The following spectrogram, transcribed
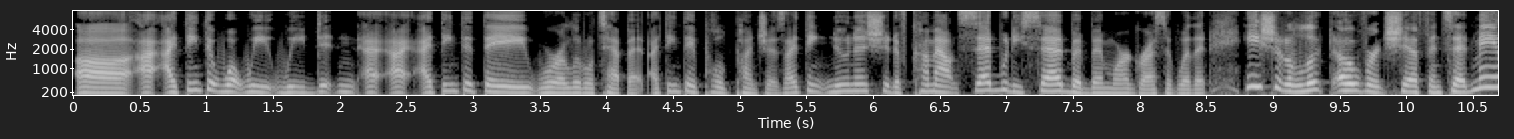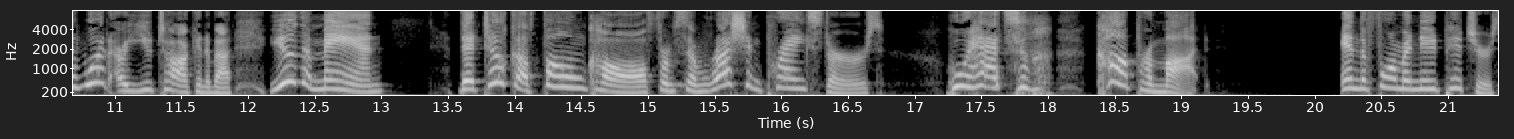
uh, I, I, think that what we we didn't. I, I, think that they were a little tepid. I think they pulled punches. I think Nunes should have come out and said what he said, but been more aggressive with it. He should have looked over at Schiff and said, "Man, what are you talking about? You the man that took a phone call from some Russian pranksters who had some compromise." in the form of nude pictures.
